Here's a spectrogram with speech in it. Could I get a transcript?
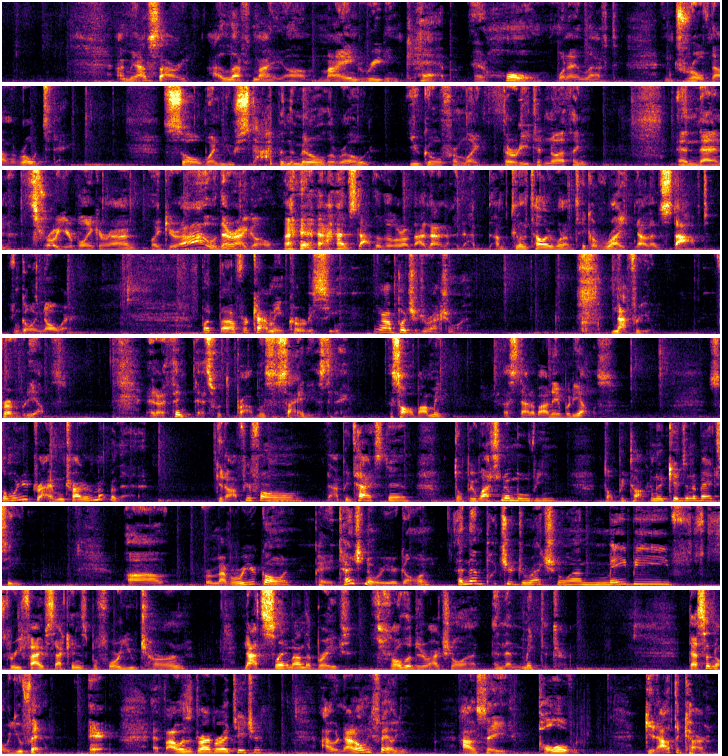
I mean, I'm sorry. I left my um, mind reading cap at home when I left and drove down the road today. So when you stop in the middle of the road, you go from like 30 to nothing and then throw your blinker on like you're oh there i go. I'm stopped in the middle of the road. I'm, going to tell everyone i'm taking a right now that i'm stopped and going nowhere. But uh, for common courtesy i'll put your direction on. Not for you for everybody else and i think that's what the problem with society is today it's all about me that's not about anybody else so when you're driving try to remember that get off your phone not be texting don't be watching a movie don't be talking to the kids in the back seat uh, remember where you're going, pay attention to where you're going, and then put your directional on maybe three, five seconds before you turn. not slam on the brakes, throw the directional on, and then make the turn. That's a no, you fail. If I was a driver ed teacher, I would not only fail you, I would say pull over, get out the car,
